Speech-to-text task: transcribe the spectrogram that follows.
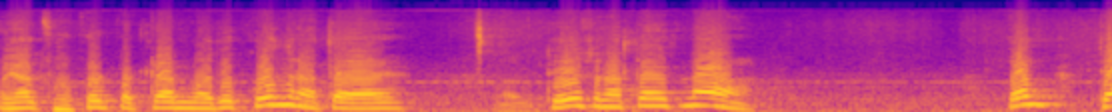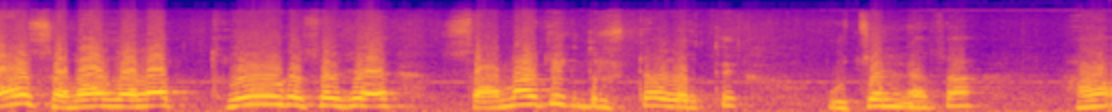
मग या झोपडपट्ट्यांमध्ये कोण राहत आहे? तेच राहत आहेत ना. पण त्या समाजाला थोडंसं जे आहे सामाजिक दृष्ट्या वरती उचलण्याचा हा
